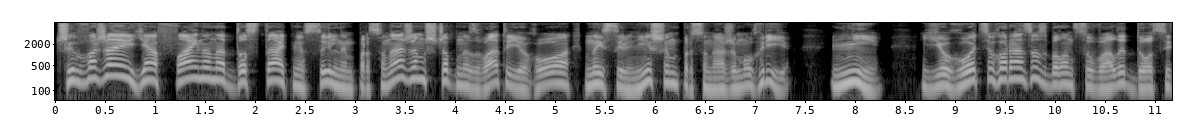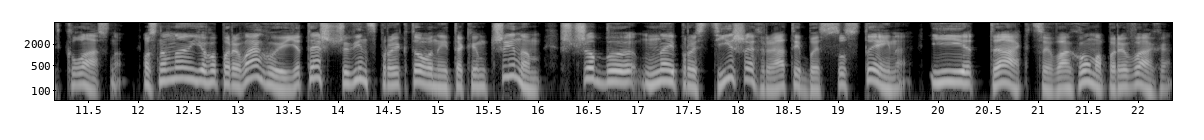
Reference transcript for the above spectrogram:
чи вважаю я Файнона достатньо сильним персонажем, щоб назвати його найсильнішим персонажем у грі? Ні. Його цього разу збалансували досить класно. Основною його перевагою є те, що він спроєктований таким чином, щоб найпростіше грати без сустейна. І так, це вагома перевага.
